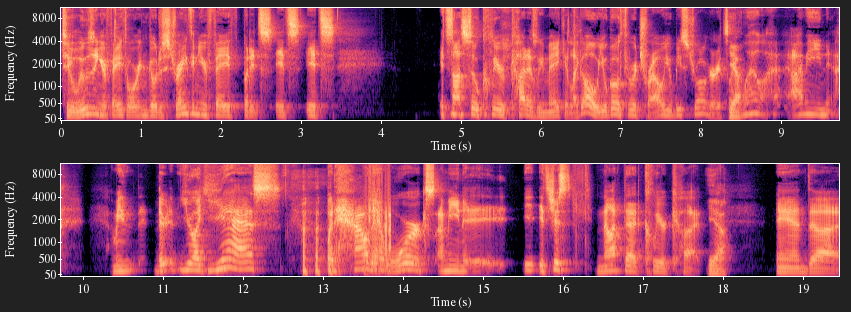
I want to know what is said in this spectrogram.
to losing your faith or it can go to strengthen your faith but it's it's it's it's not so clear cut as we make it like oh you'll go through a trial you'll be stronger it's like Yeah. well I, I mean i mean there, you're like yes but how that works i mean it, it's just not that clear cut yeah. and uh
